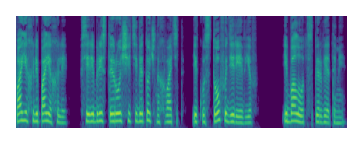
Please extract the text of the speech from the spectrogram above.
«Поехали, поехали. В серебристой роще тебе точно хватит и кустов, и деревьев, и болот с перветами».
